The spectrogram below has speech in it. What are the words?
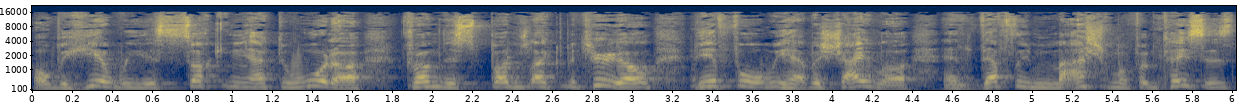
Over here, where you're sucking out the water from the sponge-like material, therefore we have a shaila, and it's definitely mashma from Taisus,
